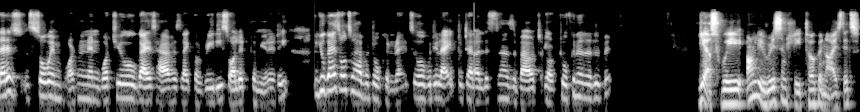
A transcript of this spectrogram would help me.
that is so important and what you guys have is like a really solid community. You guys also have a token right? So would you like to tell our listeners about your token a little bit? Yes we only recently tokenized it.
